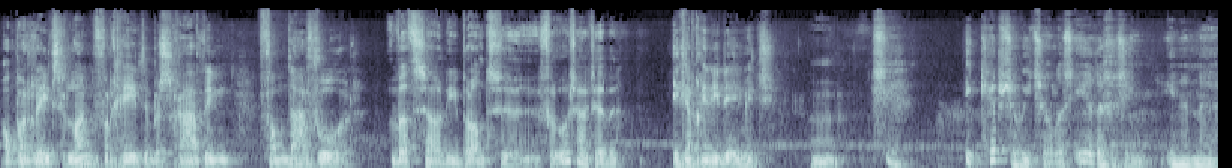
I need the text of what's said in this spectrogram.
op een reeds lang vergeten beschaving van daarvoor. Wat zou die brand eh, veroorzaakt hebben? Ik heb geen idee, Mitch. Zeg, ik heb zoiets al eens eerder gezien in een eh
